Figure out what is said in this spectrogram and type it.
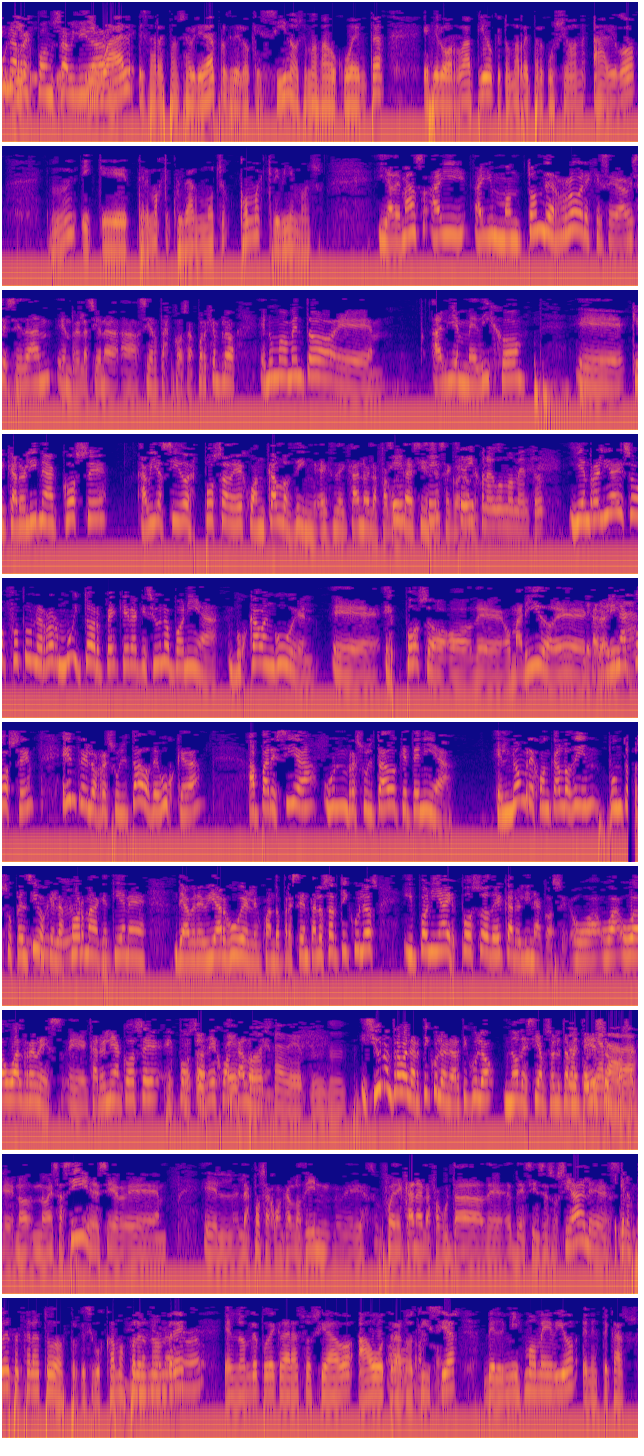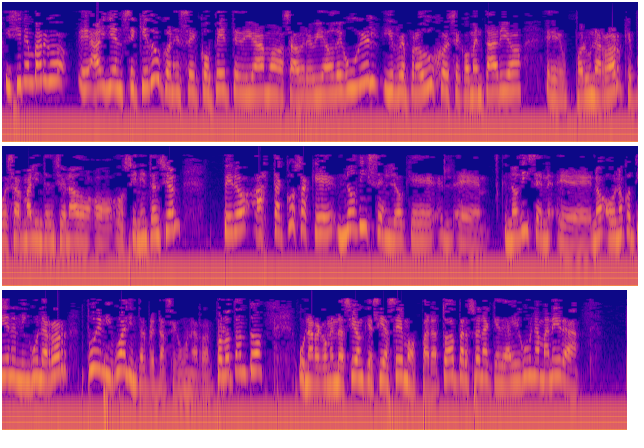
una responsabilidad. igual esa responsabilidad, porque de lo que sí nos hemos dado cuenta es de lo rápido que toma repercusión algo y que tenemos que cuidar mucho cómo escribimos y además hay, hay un montón de errores que se, a veces se dan en relación a, ciertas cosas. Por ejemplo, en un momento eh, alguien me dijo eh, que Carolina Cose había sido esposa de Juan Carlos Ding, ex decano de la Facultad de Ciencias Económicas. Se dijo en algún momento. Y en realidad eso fue por un error muy torpe, que era que si uno ponía, buscaba en Google eh, esposo o, de, o marido de, Carolina Cose, entre los resultados de búsqueda aparecía un resultado que tenía el nombre Juan Carlos Dean, puntos suspensivos, que es la forma que tiene de abreviar Google en cuando presenta los artículos, y ponía esposo de Carolina Cose, o, o, al revés, eh, Carolina Cose, esposa de Juan Carlos Dean. Y si uno entraba al artículo, el artículo no decía absolutamente eso, cosa que no, no, es así, es decir, eh, la esposa de Juan Carlos Dean eh, fue decana de la Facultad de, Ciencias Sociales. Y que nos puede pasar a todos, porque si buscamos por el nombre, el nombre puede quedar asociado a otra noticia del mismo medio, en este caso. Y sin embargo, eh, alguien se quedó con ese copete, digamos, abreviado de Google y reprodujo ese comentario eh, por un error que puede ser malintencionado o, o sin intención, pero hasta cosas que no dicen lo que eh, no dicen eh, no, o no contienen ningún error pueden igual interpretarse como un error. Por lo tanto, una recomendación que sí hacemos para toda persona que de alguna manera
